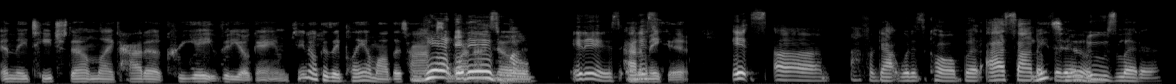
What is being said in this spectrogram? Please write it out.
and they teach them like how to create video games, you know, because they play them all the time. Yeah, So it is one. It is. how And to make it? it's um I forgot what it's called, but I signed Me up for their newsletter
